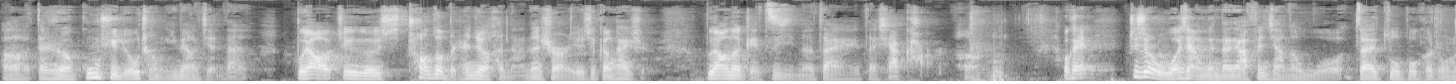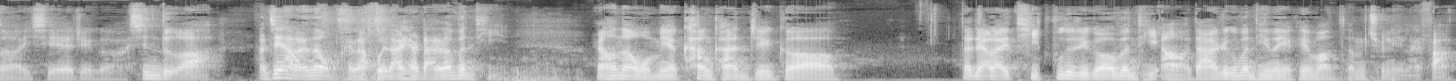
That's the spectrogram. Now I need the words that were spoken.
啊，但是工序流程一定要简单，不要这个创作本身就很难的事儿，尤其刚开始，不要呢给自己呢再再下坎儿啊。OK，这就是我想跟大家分享的我在做博客中的一些这个心得啊。那接下来呢，我们可以来回答一下大家的问题，然后呢，我们也看看这个大家来提出的这个问题啊，大家这个问题呢也可以往咱们群里来发。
